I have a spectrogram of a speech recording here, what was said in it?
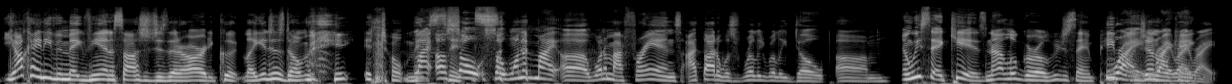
Y'all can't even make Vienna sausages that are already cooked. Like it just don't make it don't make like, uh, sense. so so one of my uh one of my friends, I thought it was really really dope. Um, and we said kids, not little girls. We're just saying people right, in general. right, right, right.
